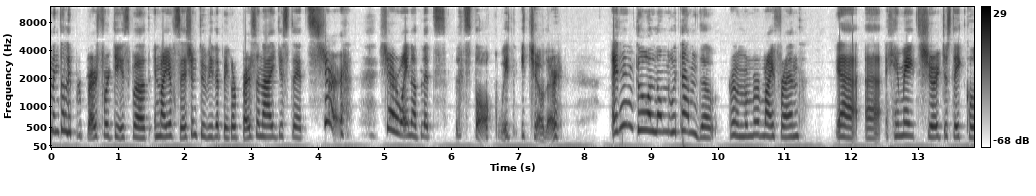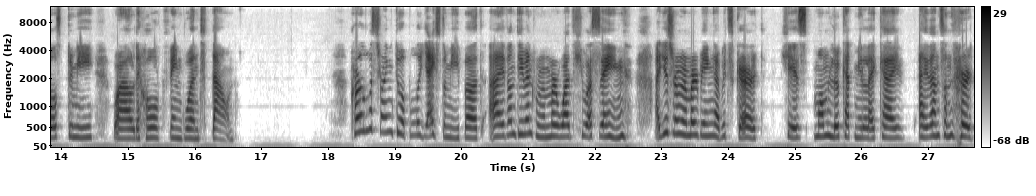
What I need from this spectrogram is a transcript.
mentally prepared for this, but in my obsession to be the bigger person, I just said, "Sure, sure, why not? Let's let's talk with each other." I didn't go alone with them though. Remember my friend? Yeah, uh, he made sure to stay close to me while the whole thing went down. Carl was trying to apologize to me, but I don't even remember what he was saying. I just remember being a bit scared. His mom looked at me like I I danced on her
